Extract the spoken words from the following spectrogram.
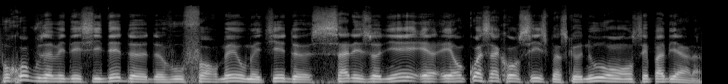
pourquoi vous avez décidé de, de vous former au métier de salaisonnier et, et en quoi ça consiste? Parce que nous, on ne sait pas bien là.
